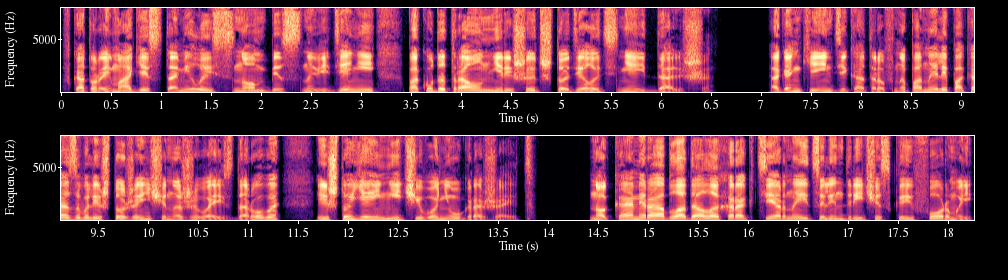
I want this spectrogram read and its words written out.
в которой маги стомилась сном без сновидений, покуда Траун не решит, что делать с ней дальше. Огоньки индикаторов на панели показывали, что женщина жива и здорова, и что ей ничего не угрожает но камера обладала характерной цилиндрической формой,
